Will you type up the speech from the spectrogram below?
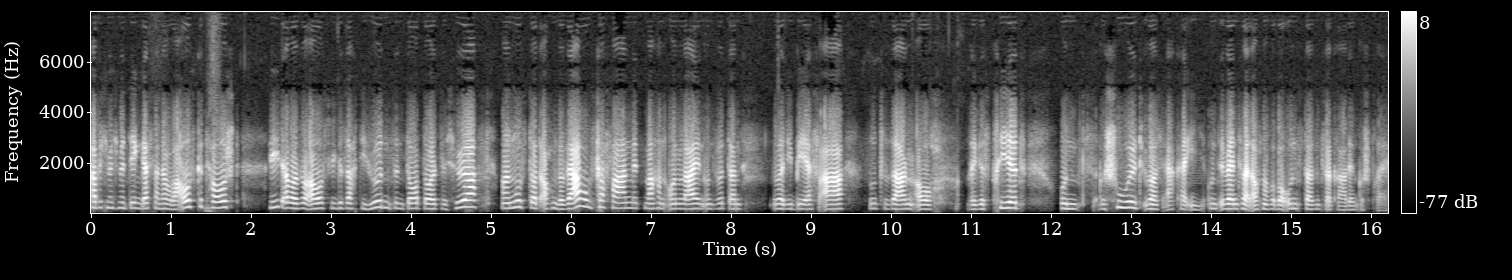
habe ich mich mit denen gestern darüber ausgetauscht. Sieht aber so aus, wie gesagt, die Hürden sind dort deutlich höher. Man muss dort auch ein Bewerbungsverfahren mitmachen online und wird dann über die BFA sozusagen auch registriert und geschult über das RKI und eventuell auch noch über uns, da sind wir gerade im Gespräch.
